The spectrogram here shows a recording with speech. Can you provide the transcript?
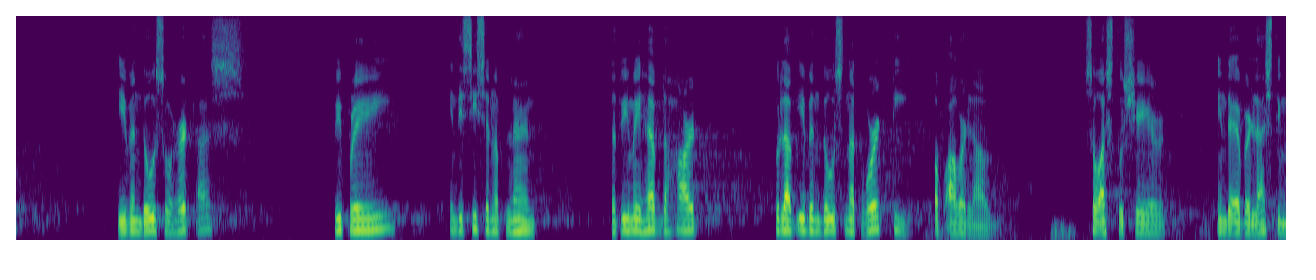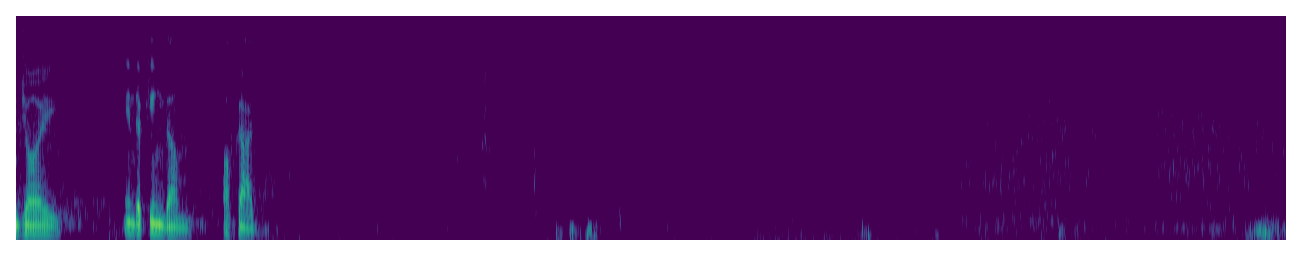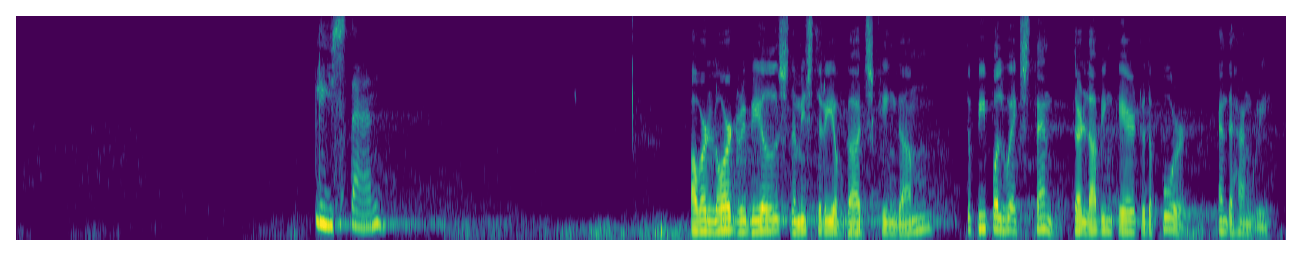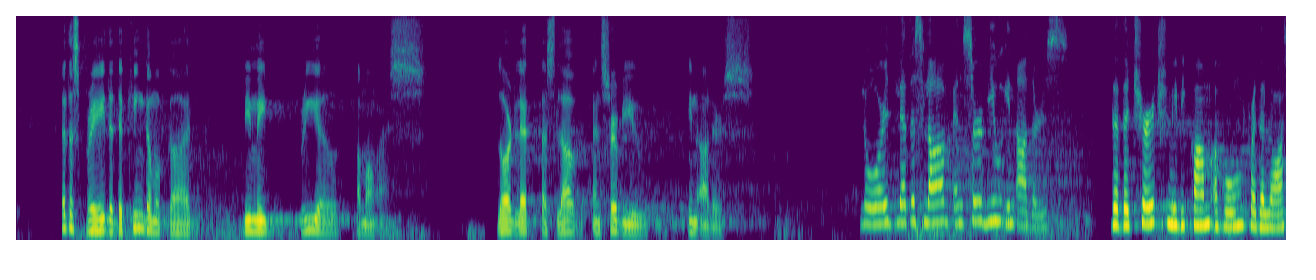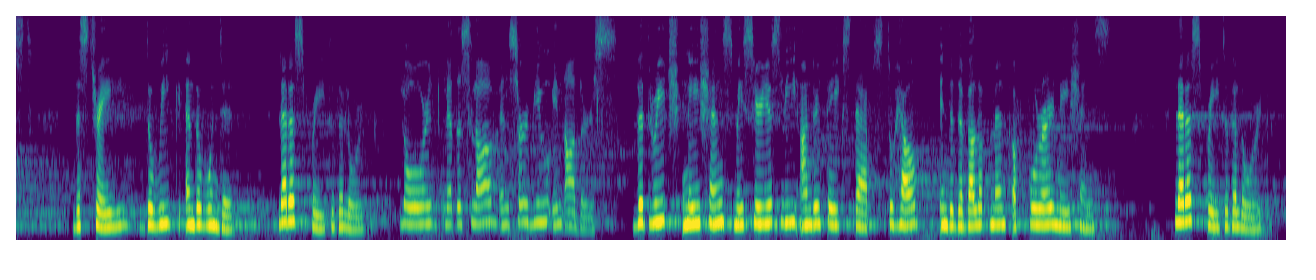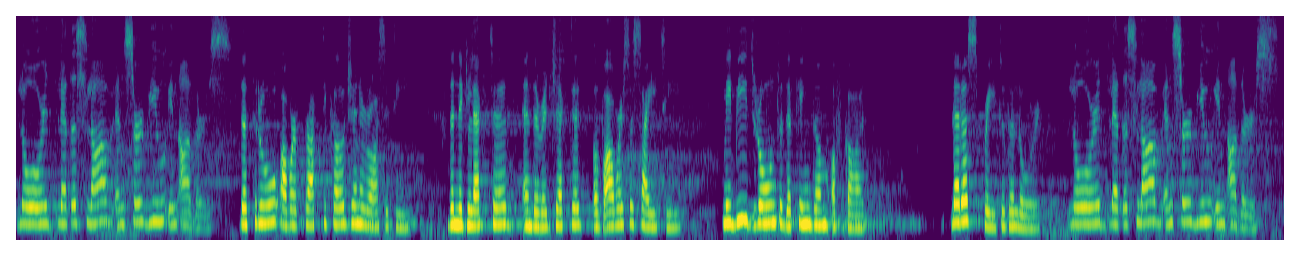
even those who hurt us? We pray in this season of Lent that we may have the heart to love even those not worthy of our love, so as to share in the everlasting joy in the kingdom of God. Please stand. Our Lord reveals the mystery of God's kingdom to people who extend their loving care to the poor and the hungry. Let us pray that the kingdom of God be made real among us. Lord, let us love and serve you in others. Lord, let us love and serve you in others. that the church may become a home for the lost, the stray, the weak, and the wounded. Let us pray to the Lord. Lord, let us love and serve you in others. That rich nations may seriously undertake steps to help in the development of poorer nations. Let us pray to the Lord. Lord, let us love and serve you in others. that through our practical generosity, the neglected and the rejected of our society may be drawn to the kingdom of God. Let us pray to the Lord, Lord, let us love and serve you in others.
